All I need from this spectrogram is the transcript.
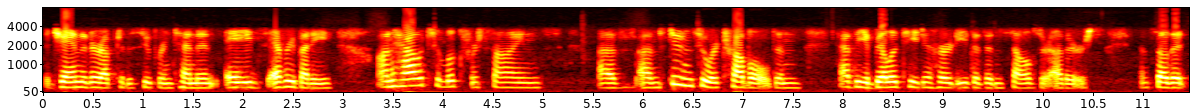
the janitor up to the superintendent, aides, everybody, on how to look for signs of um, students who are troubled and have the ability to hurt either themselves or others. And so that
